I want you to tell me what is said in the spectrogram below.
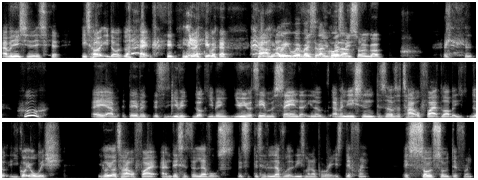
Avanesyan is he's hurt you though. Like Yeah. he went, I, I, Wait, we're you back to that corner. visibly saw him go. Whew. Hey, Av- David, this is you. Look, you've been you and your team were saying that you know Avanesyan deserves a title fight, blah. But look, you got your wish, you got your title fight, and this is the levels. This this is the level that these men operate. It's different. It's so so different.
